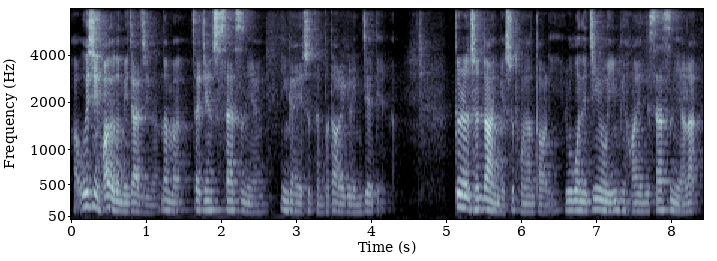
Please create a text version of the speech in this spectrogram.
啊，微信好友都没加几个，那么再坚持三四年，应该也是等不到一个临界点的。个人成长也是同样道理。如果你进入饮品行业已经三四年了，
